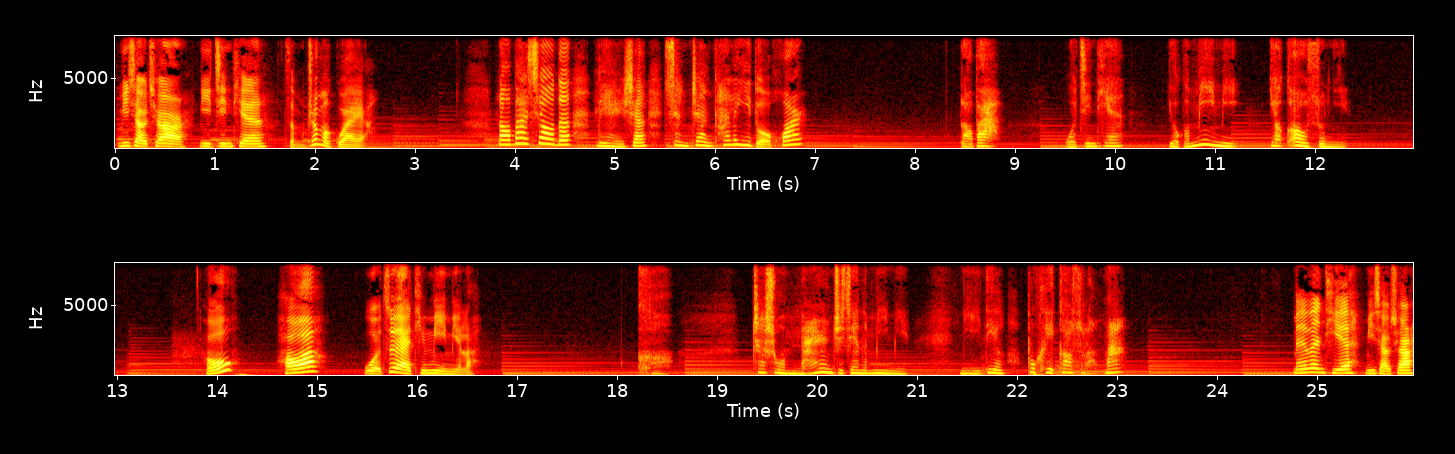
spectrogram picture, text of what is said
米小圈，你今天怎么这么乖呀？老爸笑得脸上像绽开了一朵花儿。老爸，我今天有个秘密要告诉你。哦，好啊。我最爱听秘密了，可这是我们男人之间的秘密，你一定不可以告诉老妈。没问题，米小圈，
